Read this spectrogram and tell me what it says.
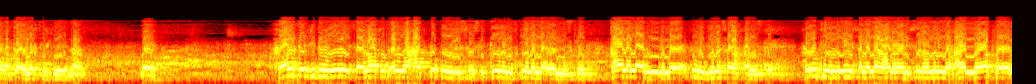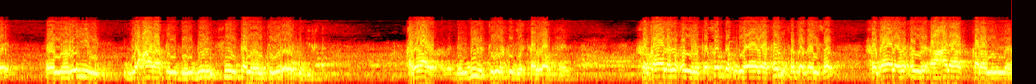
noqoto laftirkeeda فهل تجد مهليسا ما تطعم واحد كقول ستين مسكينا لا مسكين قال لا أريد ما ثم جلس وخرجت فأتي النبي صلى الله عليه وسلم النبي حال وكان نريم بعرق دنبيل فيه تمر تمر أو كجرت الله دنبيل تمر كجرت الله كان faqaala wuxuu yihi tasadaq bi hada kan sadaqayso faqaala wuxuu yihi aclaa afqara mina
